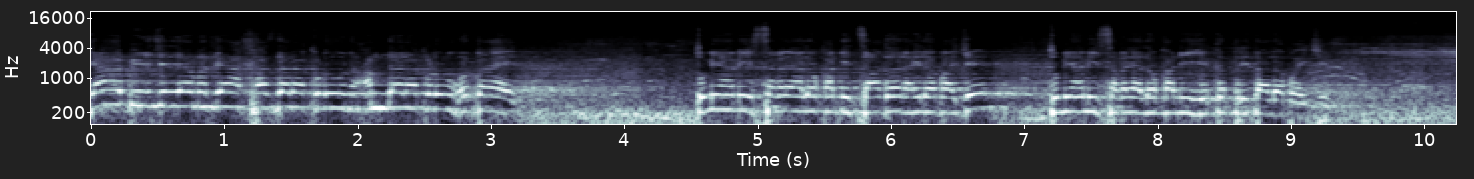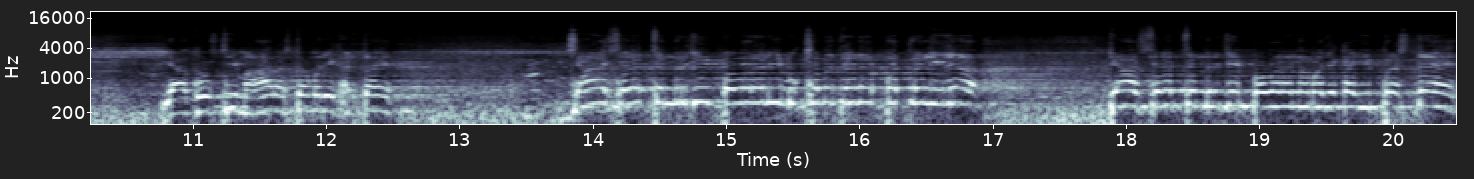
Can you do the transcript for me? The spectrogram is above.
या बीड जिल्ह्यामधल्या खासदाराकडून आमदाराकडून होत आहेत. तुम्ही आम्ही सगळ्या लोकांनी जागं राहिलं पाहिजे. तुम्ही आम्ही सगळ्या लोकांनी एकत्रित आलं पाहिजे. या गोष्टी महाराष्ट्रामध्ये घडत आहेत. ज्या शरदचंद्रजी पवारांनी मुख्यमंत्र्यांना पत्र लिहिलं त्या शरदचंद्रजी पवारांना माझे काही प्रश्न आहेत.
